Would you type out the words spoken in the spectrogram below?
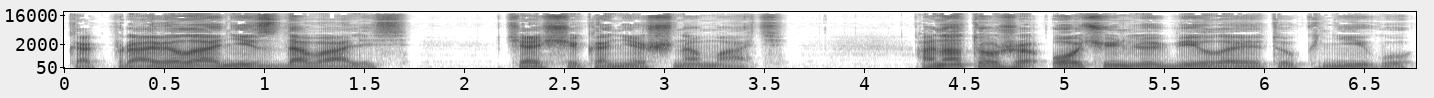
Как правило, они сдавались, чаще, конечно, мать. Она тоже очень любила эту книгу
